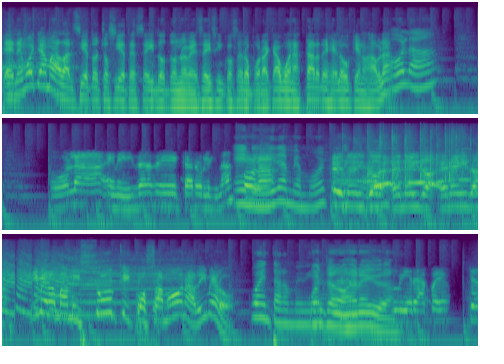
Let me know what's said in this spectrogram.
Tenemos llamada al 787-622-9650 por acá. Buenas tardes, hello, ¿quién nos habla? Hola, Hola, Eneida de Carolina. Eneida, mi amor. Eneida, Eneida, Eneida. Dímelo, Mamizuki, Cosamona, dímelo. Cuéntanos, mi vida. Cuéntanos, Eneida. Mira, pues yo-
